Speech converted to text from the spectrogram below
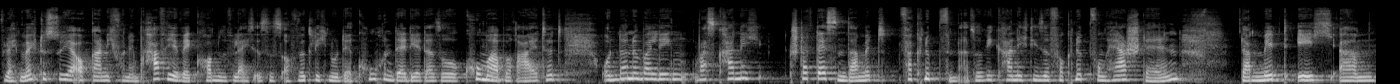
Vielleicht möchtest du ja auch gar nicht von dem Kaffee wegkommen. Vielleicht ist es auch wirklich nur der Kuchen, der dir da so Kummer bereitet. Und dann überlegen, was kann ich stattdessen damit verknüpfen? Also wie kann ich diese Verknüpfung herstellen, damit ich ähm,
